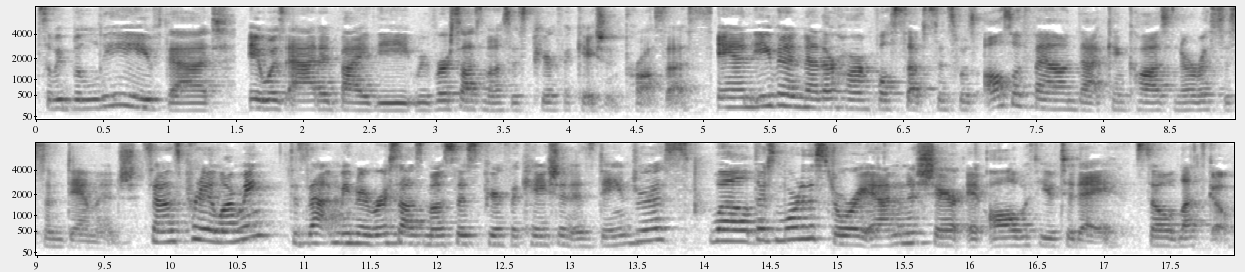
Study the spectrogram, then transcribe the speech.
so we believe that it was added by the reverse osmosis purification process. And even another harmful substance was also found that can cause nervous system damage. Sounds pretty alarming? Does that mean reverse osmosis purification is dangerous? Well, there's more to the story and I'm gonna share it all with you today. So let's go.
